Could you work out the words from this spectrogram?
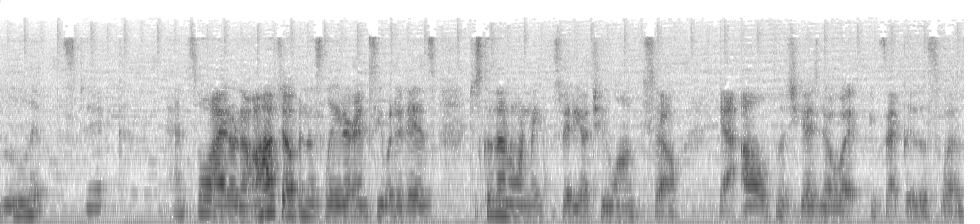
lipstick pencil. I don't know. I'll have to open this later and see what it is just because I don't want to make this video too long. So yeah, I'll let you guys know what exactly this was.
